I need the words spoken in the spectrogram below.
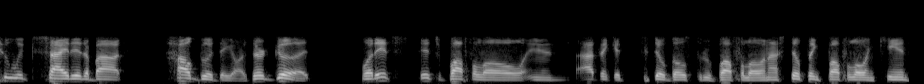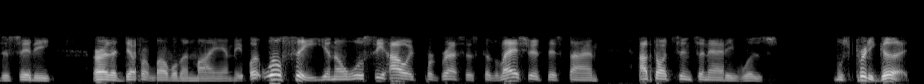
too excited about how good they are. They're good, but it's it's Buffalo, and I think it still goes through Buffalo, and I still think Buffalo and Kansas City are at a different level than Miami. But we'll see. You know, we'll see how it progresses because last year at this time, I thought Cincinnati was was pretty good.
